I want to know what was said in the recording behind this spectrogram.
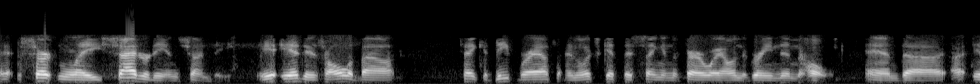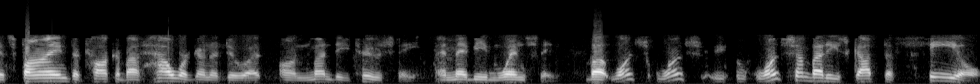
uh, certainly Saturday and Sunday, it, it is all about take a deep breath and let's get this thing in the fairway on the green in the hole. And uh, it's fine to talk about how we're going to do it on Monday, Tuesday, and maybe even Wednesday. But once once once somebody's got the feel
